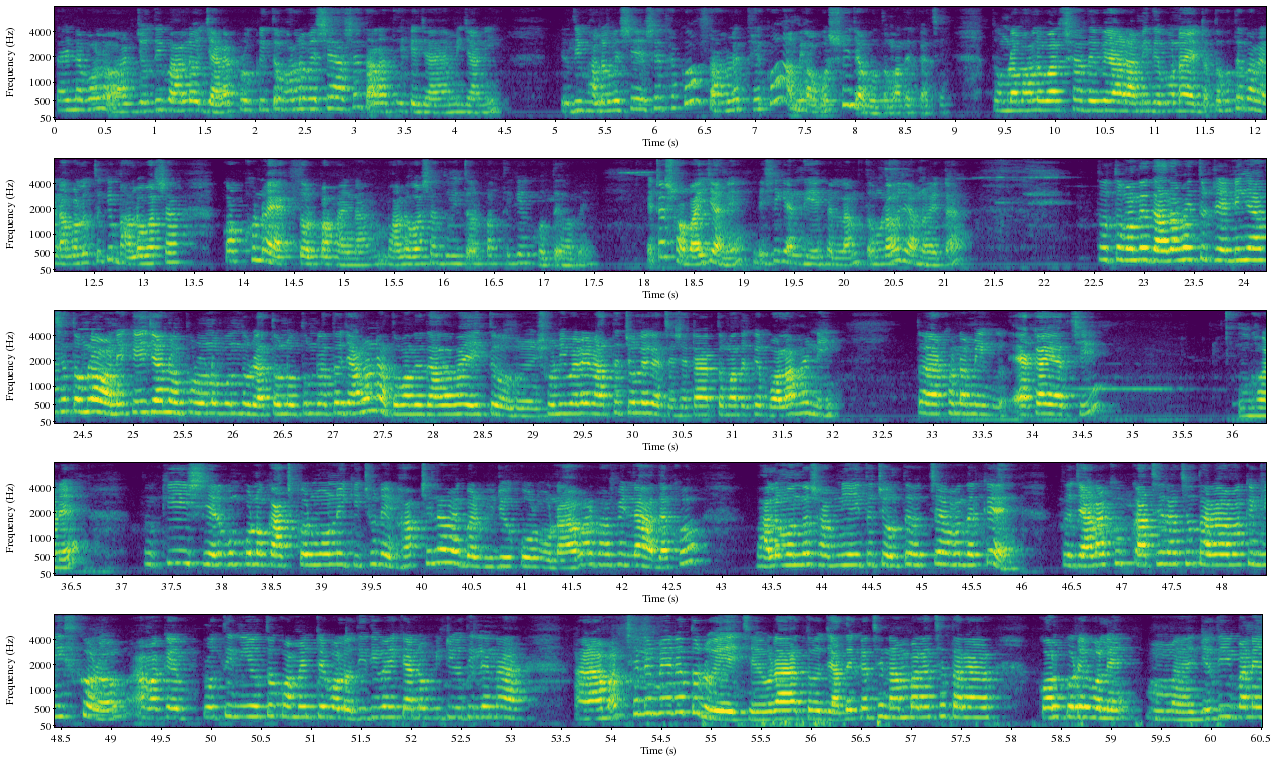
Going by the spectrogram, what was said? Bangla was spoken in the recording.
তাই না বলো? আর যদি ভালো, যারা প্রকৃত ভালোবেসে আসে, তারা থেকে যায়, আমি জানি। যদি ভালোবেসে এসে থাকো, তাহলে থেকো, আমি অবশ্যই যাব তোমাদের কাছে। তোমরা ভালোবাসা দেবে আর আমি দেবো না, এটা তো হতে পারে না। বলো তো কি, ভালোবাসা কখনো একতরফা হয় না। ভালোবাসা দুই তরফার থেকে হতে হবে। এটা সবাই জানে, বেশি জ্ঞান দিয়ে ফেললাম, তোমরাও জানো এটা। তো তোমাদের দাদাভাই তো ট্রেন্ডিংয়ে আছে, তোমরা অনেকেই জানো পুরনো বন্ধুরা। তো নতুনরা তো জানো না, তোমাদের দাদাভাই এই তো শনিবারে রাতে চলে গেছে, সেটা আর তোমাদেরকে বলা হয়নি। তো এখন আমি একাই আছি ঘরে। তো কি, সেরকম কোনো কাজকর্ম নেই, কিছু নেই। ভাবছিলাম একবার ভিডিও করব না, আবার ভাবি, না, দেখো, ভালো মন্দ সব নিয়েই তো চলতে হচ্ছে আমাদেরকে। তো যারা খুব কাছের আছো, তারা আমাকে মিস করো। আমাকে প্রতিনিয়ত কমেন্টে বলো, দিদিভাই, কেন ভিডিও দিলে না? আর আমার ছেলে মেয়েরা তো রয়েছে ওরা তো যাদের কাছে নাম্বার আছে, তারা কল করে বলে। যদি মানে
